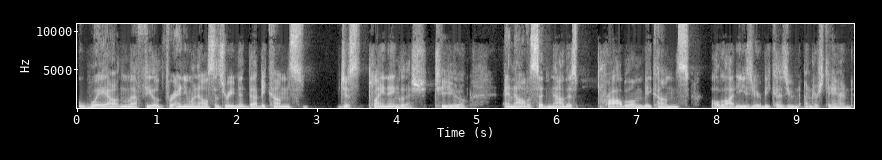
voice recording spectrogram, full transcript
way out in left field for anyone else that's reading it, that becomes just plain English to you. And all of a sudden now this problem becomes a lot easier because you understand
